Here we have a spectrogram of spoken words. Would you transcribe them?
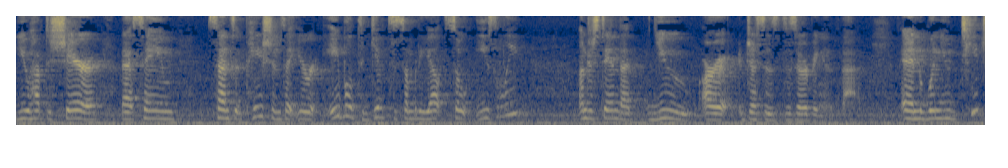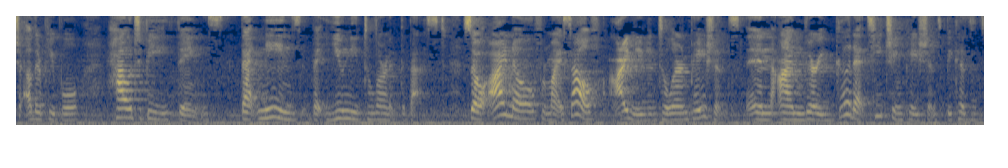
you have to share that same sense of patience that you're able to give to somebody else so easily, understand that you are just as deserving of that. And when you teach other people how to be things, that means that you need to learn it the best. So I know for myself, I needed to learn patience and I'm very good at teaching patience because it's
